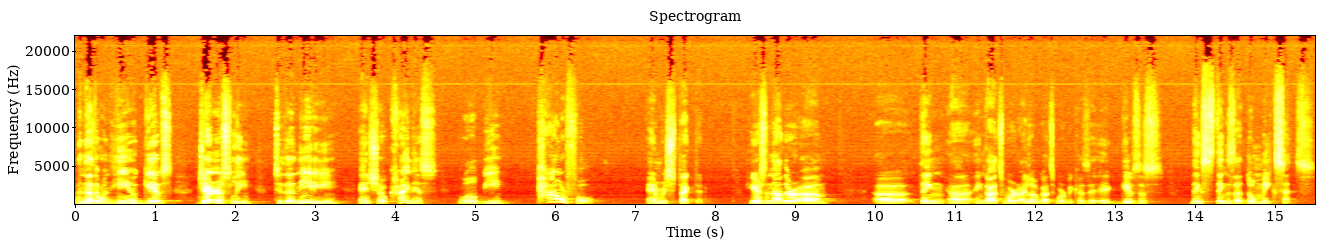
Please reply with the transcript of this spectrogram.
Another one, he who gives generously to the needy and show kindness will be powerful and respected. Here's another um, uh, thing uh, in God's Word. I love God's Word because it, it gives us things, things that don't make sense.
